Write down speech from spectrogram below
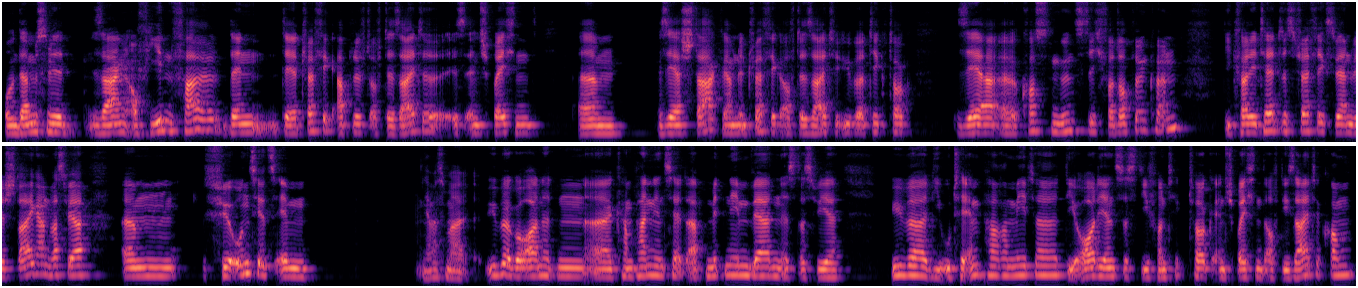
Und da müssen wir sagen, auf jeden Fall, denn der Traffic Uplift auf der Seite ist entsprechend ähm, sehr stark. Wir haben den Traffic auf der Seite über TikTok sehr äh, kostengünstig verdoppeln können. Die Qualität des Traffics werden wir steigern. Was wir ähm, für uns jetzt im ja, was mal übergeordneten äh, Kampagnen-Setup mitnehmen werden, ist, dass wir über die UTM-Parameter die Audiences, die von TikTok entsprechend auf die Seite kommen,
